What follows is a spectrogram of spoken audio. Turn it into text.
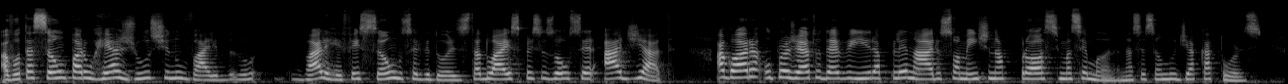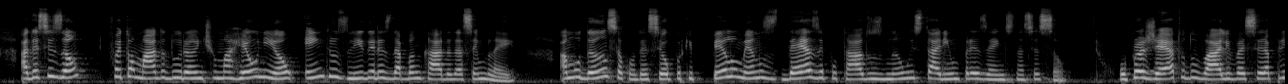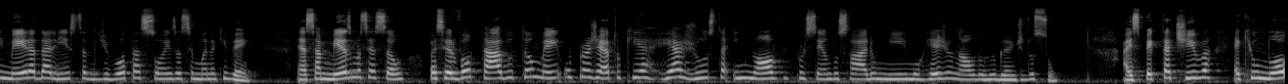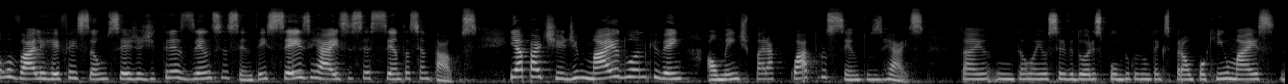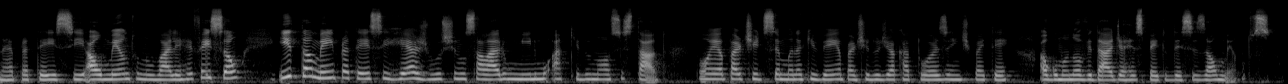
A votação para o reajuste no Vale, do, vale Refeição dos servidores estaduais precisou ser adiada. Agora, o projeto deve ir a plenário somente na próxima semana, na sessão do dia 14. A decisão foi tomada durante uma reunião entre os líderes da bancada da Assembleia. A mudança aconteceu porque pelo menos 10 deputados não estariam presentes na sessão. O projeto do Vale vai ser a primeira da lista de votações a semana que vem. Nessa mesma sessão, vai ser votado também o projeto que reajusta em 9% o salário mínimo regional do Rio Grande do Sul. A expectativa é que o novo Vale Refeição seja de R$ 366,60 e a partir de maio do ano que vem aumente para 400 reais. Tá? Então aí os servidores públicos vão ter que esperar um pouquinho mais né, para ter esse aumento no Vale Refeição e também para ter esse reajuste no salário mínimo aqui do nosso estado. Então aí a partir de semana que vem, a partir do dia 14, a gente vai ter alguma novidade a respeito desses aumentos.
